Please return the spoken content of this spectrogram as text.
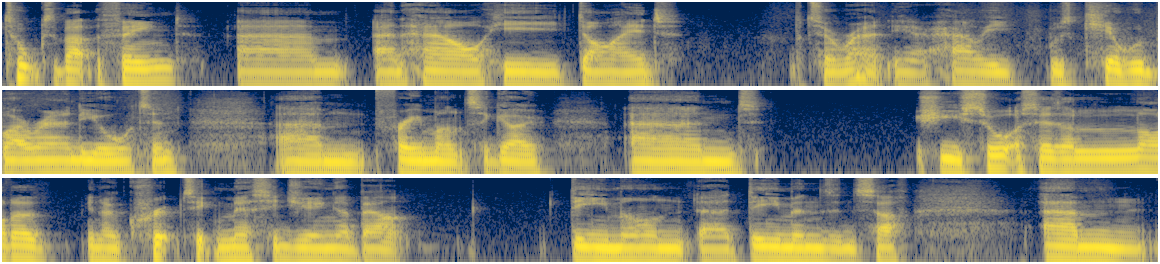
talks about the fiend um, and how he died to Randy, you know, how he was killed by Randy Orton um, three months ago, and she sort of says a lot of you know cryptic messaging about demon uh, demons and stuff. Um,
